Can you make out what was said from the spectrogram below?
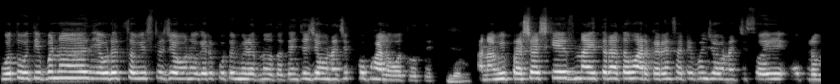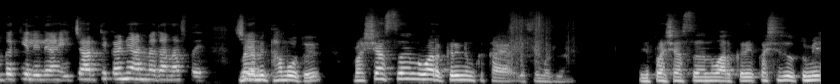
होत होती पण एवढं चविष्ट जेवण वगैरे कुठे मिळत नव्हतं. त्यांच्या जेवणाचे खूप हाल होत. होते. आणि आम्ही प्रशासकीय नाही तर आता वारकऱ्यांसाठी पण जेवणाची सोय उपलब्ध केलेली आहे. चार ठिकाणी अन्नदान असतंय. मी थांबवतोय. प्रशासन वारकरी नेमकं काय असं म्हटलं? म्हणजे प्रशासन वारकरी कशी तुम्ही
